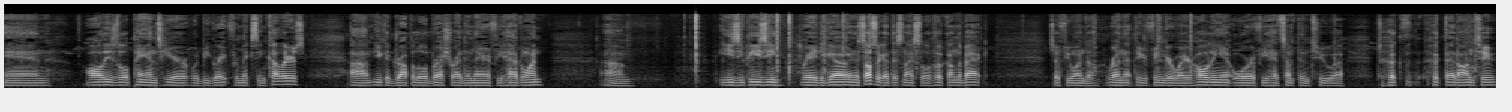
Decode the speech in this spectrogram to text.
And all these little pans here would be great for mixing colors. Um, you could drop a little brush right in there if you had one. Um, easy peasy, ready to go. And it's also got this nice little hook on the back. So if you wanted to run that through your finger while you're holding it, or if you had something to uh, to hook hook that onto,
